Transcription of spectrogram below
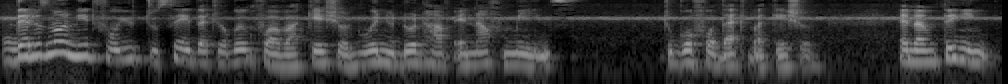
there is no need for you to say that you're going for a vacation when you don't have enough means to go for that vacation. And I'm thinking,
